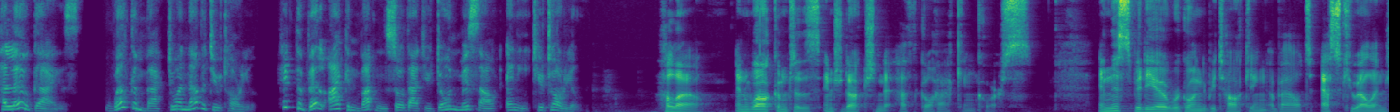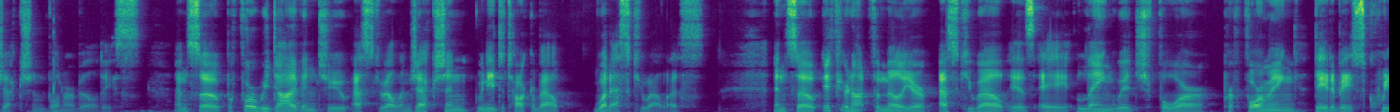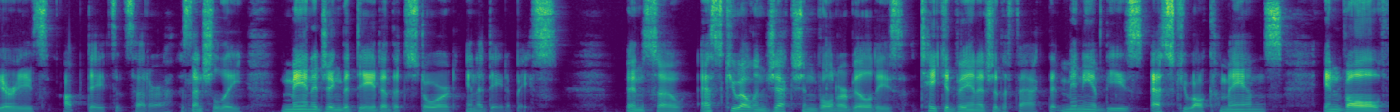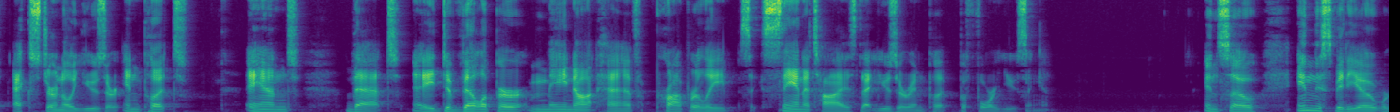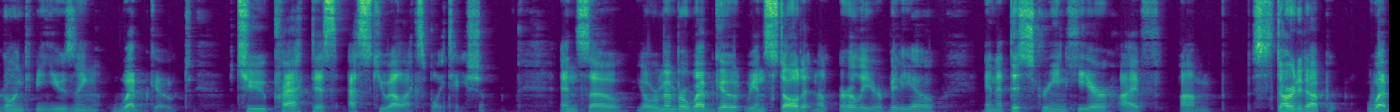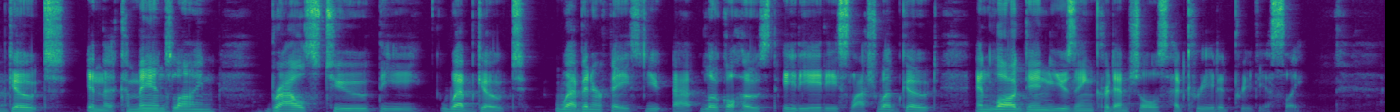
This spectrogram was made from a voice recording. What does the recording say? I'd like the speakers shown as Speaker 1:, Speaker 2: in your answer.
Speaker 1: Hello guys, welcome back to another tutorial. Hit the bell icon button so that you don't miss out any tutorial.
Speaker 2: Hello, and welcome to this Introduction to Ethical Hacking course. In this video, we're going to be talking about SQL injection vulnerabilities. And so before we dive into SQL injection, we need to talk about what SQL is. And so, if you're not familiar, SQL is a language for performing database queries, updates, etc. Essentially, managing the data that's stored in a database. And so, SQL injection vulnerabilities take advantage of the fact that many of these SQL commands involve external user input and that a developer may not have properly say, sanitized that user input before using it. And so in this video, we're going to be using WebGoat to practice SQL exploitation. And so you'll remember WebGoat, we installed it in an earlier video. And at this screen here, I've um, started up WebGoat in the command line, browse to the WebGoat web interface at localhost 8080 slash webgoat and logged in using credentials had created previously.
